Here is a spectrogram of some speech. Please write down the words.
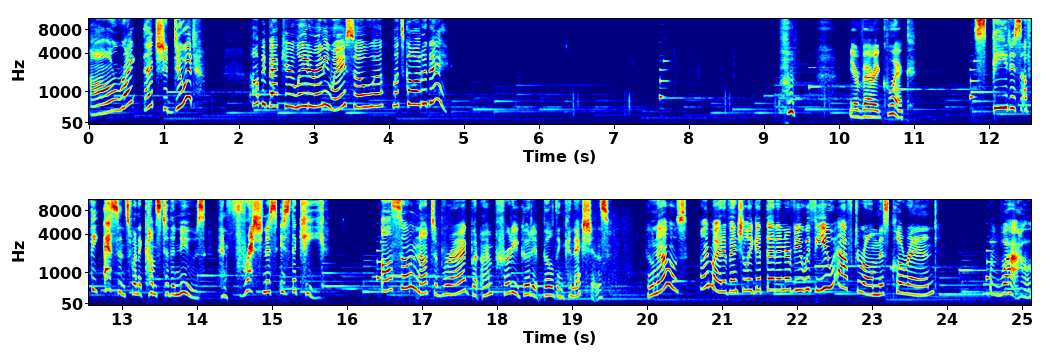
All right, that should do it. I'll be back here later anyway, so uh, let's call it a day. You're very quick. Speed is of the essence when it comes to the news, and freshness is the key. Also, not to brag, but I'm pretty good at building connections. Who knows? I might eventually get that interview with you after all, Miss Clorinde. Wow,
